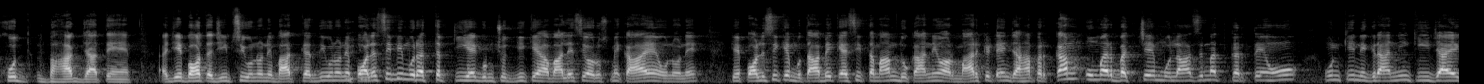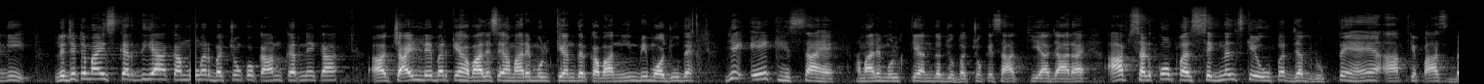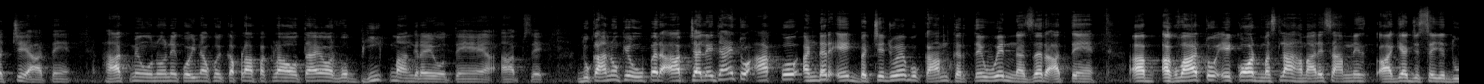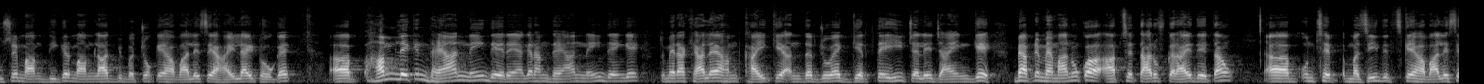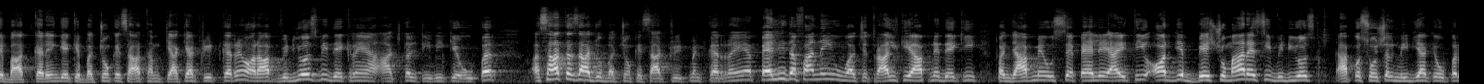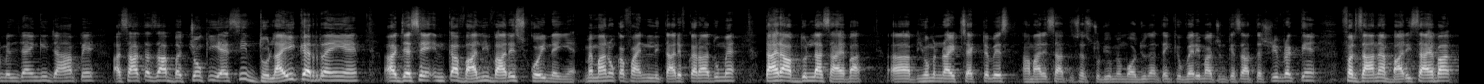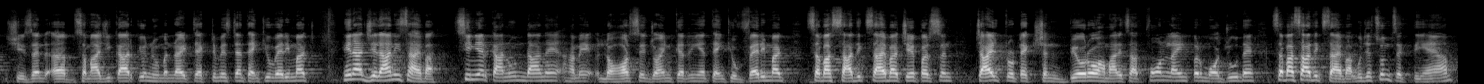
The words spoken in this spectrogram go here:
خود بھاگ جاتے ہیں۔ یہ بہت عجیب سی انہوں نے بات کر دی۔ انہوں نے پالیسی بھی مرتب کی ہے گمشدگی کے حوالے سے اور اس میں کہا ہے انہوں نے کہ پالیسی کے مطابق ایسی تمام دکانیں اور مارکیٹیں جہاں پر کم عمر بچے ملازمت کرتے ہوں، ان کی نگرانی کی جائے گی۔ لیجٹمائز کر دیا کم عمر بچوں کو کام کرنے کا۔ چائلڈ لیبر کے حوالے سے ہمارے ملک کے اندر قوانین بھی موجود ہیں۔ یہ ایک حصہ ہے ہمارے ملک کے اندر جو بچوں کے ساتھ کیا جا رہا ہے۔ آپ سڑکوں پر سگنلز کے اوپر جب رکتے ہیں، آپ کے پاس بچے آتے ہیں۔ ہاتھ میں انہوں نے کوئی نہ کوئی کپڑا پکڑا ہوتا ہے اور وہ بھیک مانگ رہے ہوتے ہیں آپ سے۔ دکانوں کے اوپر آپ چلے جائیں تو آپ کو انڈر ایج بچے جو ہے وہ کام کرتے ہوئے نظر آتے ہیں۔ اب اغوا تو ایک اور مسئلہ ہمارے سامنے آ گیا جس سے یہ دوسرے دیگر معاملات بھی بچوں کے حوالے سے ہائی لائٹ ہو گئے۔ ہم لیکن دھیان نہیں دے رہے ہیں۔ اگر ہم دھیان نہیں دیں گے تو میرا خیال ہے ہم کھائی کے اندر جو ہے گرتے ہی چلے جائیں گے۔ میں اپنے مہمانوں کو آپ سے تعارف کرائے دیتا ہوں۔ ان سے مزید اس کے حوالے سے بات کریں گے کہ بچوں کے ساتھ ہم کیا کیا ٹریٹ کر رہے ہیں اور آپ ویڈیوز بھی دیکھ رہے ہیں آج کل ٹی وی کے اوپر۔ اساتذہ جو بچوں کے ساتھ ٹریٹمنٹ کر رہے ہیں، پہلی دفعہ نہیں ہوا، چترال کی آپ نے دیکھی، پنجاب میں اس سے پہلے آئی تھی اور یہ بے شمار ایسی ویڈیوز آپ کو سوشل میڈیا کے اوپر مل جائیں گی جہاں پہ اساتذہ بچوں کی ایسی دھلائی کر رہے ہیں جیسے ان کا والی وارث کوئی نہیں ہے۔ مہمانوں کا فائنلی تعریف کرا دوں میں، طاہرہ عبداللہ صاحبہ۔ ہیومن رائٹس ایکٹیوسٹ ہمارے ساتھ اس اسٹوڈیو میں موجود ہیں۔ تھینک یو ویری مچ ان کے ساتھ تشریف رکھتے ہیں۔ فرزانہ باری صاحبہ شیزن سماجی کارکن ہیومن رائٹس ایکٹیوسٹ ہیں۔ Thank you very much Hina Jilani صاحبہ سینئر قانون دان ہیں۔ ہمیں لاہور سے جوائن کر رہی ہیں۔ Thank you very much Saba Sadiq صاحبہ chairperson child protection bureau ہمارے ساتھ فون لائن پر موجود ہیں۔ صبا صادق صاحبہ، مجھے سن سکتی ہیں آپ؟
